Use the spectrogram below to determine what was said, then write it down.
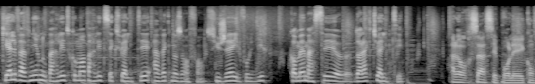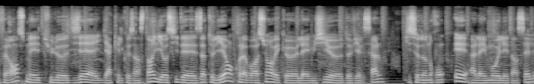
qui elle va venir nous parler de comment parler de sexualité avec nos enfants. Sujet, il faut le dire, quand même assez euh, dans l'actualité. Alors ça, c'est pour les conférences, mais tu le disais il y a quelques instants, il y a aussi des ateliers en collaboration avec euh, la MJ euh, de Vielsalm qui se donneront et à l'AMO et l'étincelle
